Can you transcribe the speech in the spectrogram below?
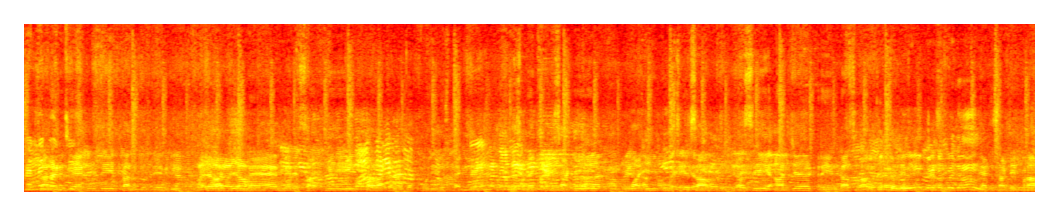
ਸਾਰਿਆਂ ਨੂੰ ਜੈ ਗੁਰਦੇਵ ਧੰਨ ਗੁਰਦੇਵ ਜੀ ਅੱਜ ਮੈਂ ਮੇਰੇ ਸਾਥੀ ਤਾਰਾ ਚੰਦ ਜੱਖੂ ਜੀ ਰਿਸਪੈਕਟਡ ਰਿਸਪੈਕਟਡ ਸਾਡੇ ਭਾਜੀ ਭੋਸਲੇ ਸਾਹਿਬ। ਅਸੀਂ ਅੱਜ ਟ੍ਰੇਨ ਦਾ ਸਵਾਗਤ ਕਰਾਂਗੇ ਅੱਜ ਸਾਡੇ ਭਰਾ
